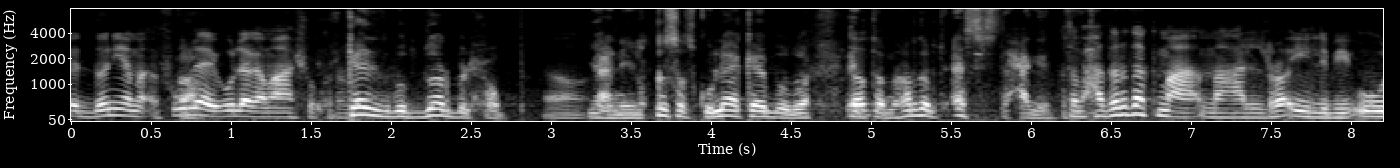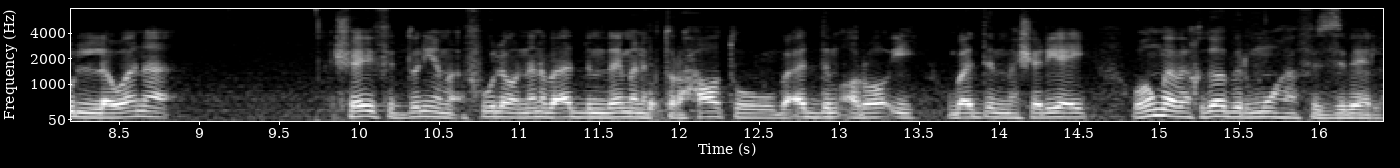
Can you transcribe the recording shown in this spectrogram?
الدنيا مقفولة آه. يقول يا جماعة شكرا. كانت بتدار بالحب. آه. يعني القصص كلها كانت بتدار. طب- أنت النهارده بتأسس لحاجة طب حضرتك مع مع الرأي اللي بيقول لو أنا شايف الدنيا مقفولة وإن أنا بقدم دايما اقتراحات وبقدم آرائي وبقدم مشاريعي وهم بياخدوها بيرموها في الزبالة.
